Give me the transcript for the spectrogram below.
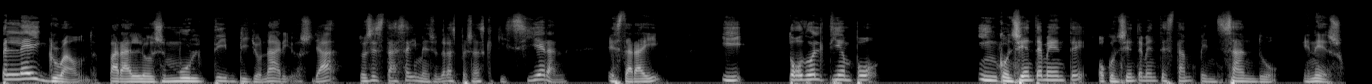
playground para los multibillonarios, ¿ya? Entonces está esa dimensión de las personas que quisieran estar ahí y todo el tiempo, inconscientemente o conscientemente, están pensando en eso.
